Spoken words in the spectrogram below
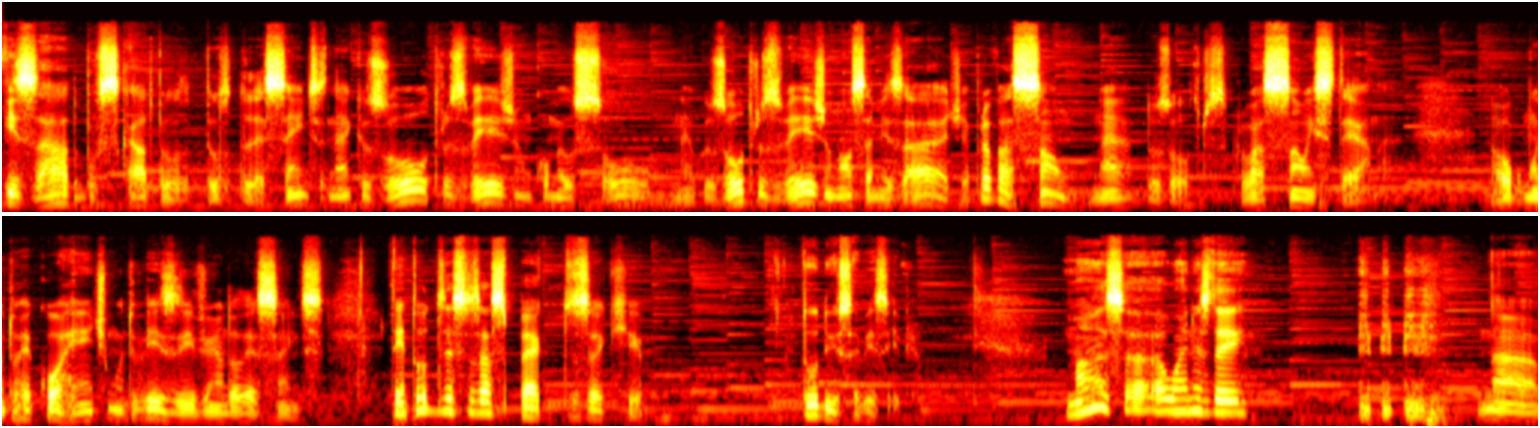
visado, buscado pelos, pelos adolescentes, né, que os outros vejam como eu sou, né, que os outros vejam nossa amizade, aprovação, né, dos outros, aprovação externa, algo muito recorrente, muito visível em adolescentes. Tem todos esses aspectos aqui. Tudo isso é visível. Mas a Wednesday, na,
